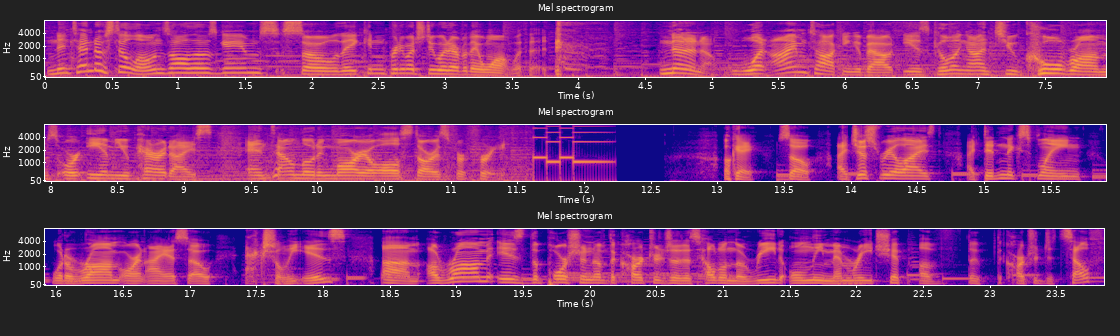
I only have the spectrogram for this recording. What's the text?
Nintendo still owns all those games, so they can pretty much do whatever they want with it. no, no, no. What I'm talking about is going on to Cool ROMs or EMU Paradise and downloading Mario All Stars for free. Okay, so I just realized I didn't explain what a ROM or an ISO actually is. Um, a ROM is the portion of the cartridge that is held on the read-only memory chip of the, the cartridge itself,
